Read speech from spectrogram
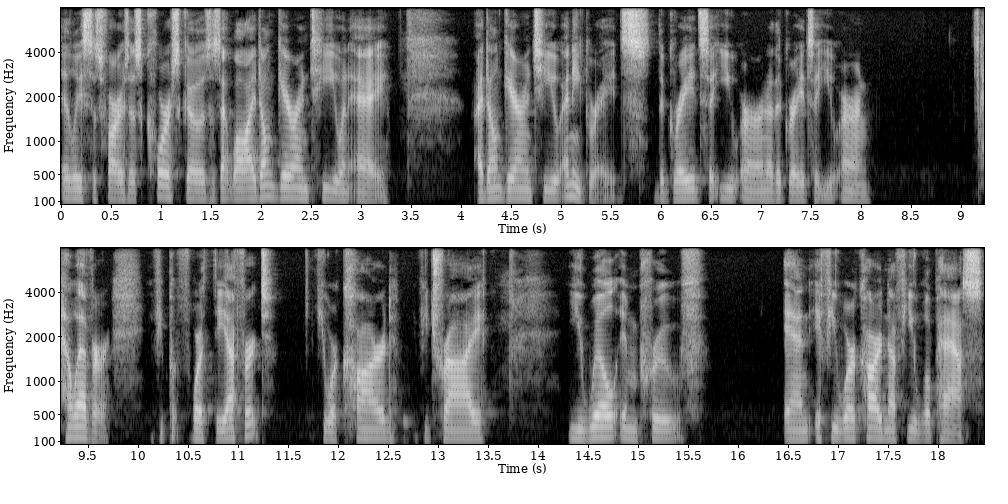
at least as far as this course goes, is that while I don't guarantee you an A, I don't guarantee you any grades. The grades that you earn are the grades that you earn. However, if you put forth the effort, if you work hard, if you try, you will improve. And if you work hard enough, you will pass.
